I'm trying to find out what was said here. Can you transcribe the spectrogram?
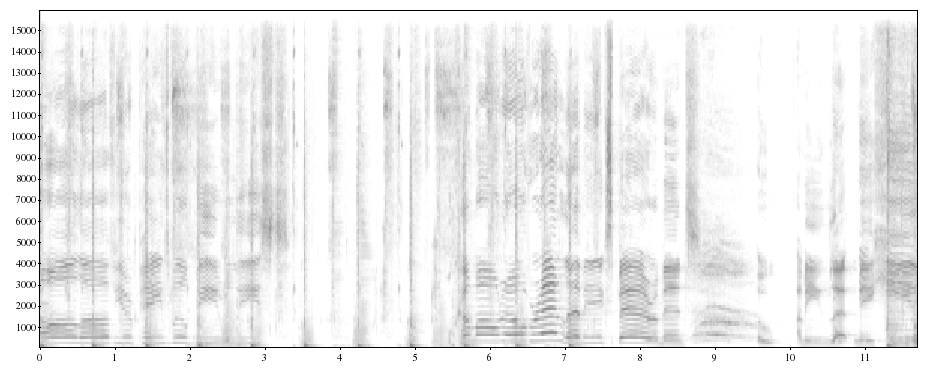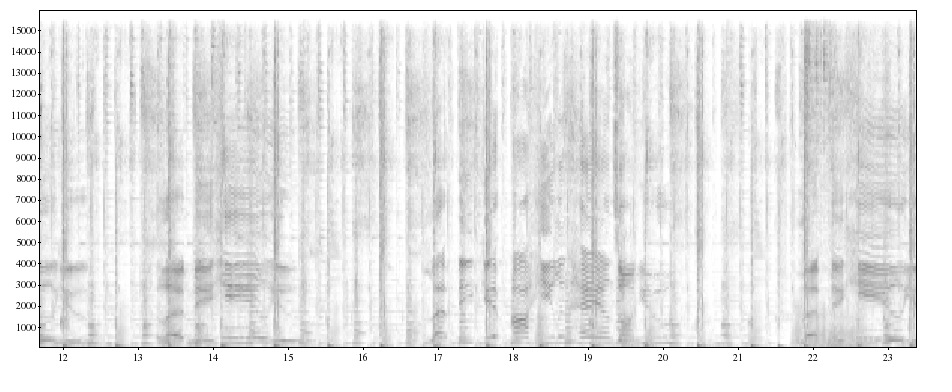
All of your pains will be released. Well, come on over and let me experiment. Oh, I mean, let me heal you. Let me heal you. Let me get my healing hands on you. Let me heal you.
